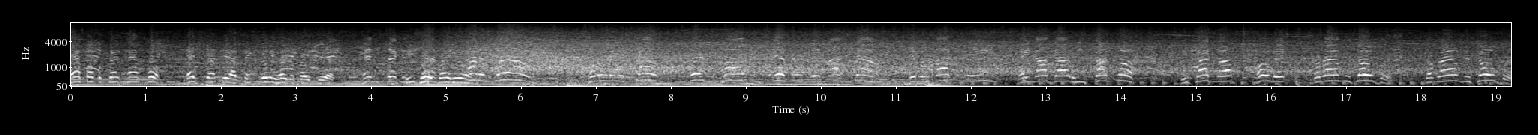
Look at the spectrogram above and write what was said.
Half uppercut, half hook. That shot there, I think, really hurt him right there. Ten seconds. He's hurt right here. Got him down. Tony is down. First time he's ever been knocked down. It will not be a knockout. He's gotten up. He's gotten up. Hold it. The round is over. The round is over.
